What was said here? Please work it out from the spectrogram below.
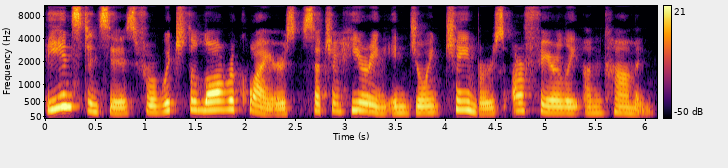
The instances for which the law requires such a hearing in joint chambers are fairly uncommon.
